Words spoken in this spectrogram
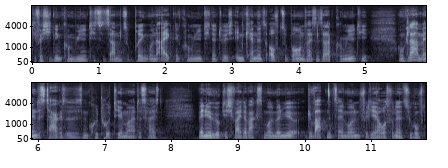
die verschiedenen Communities zusammenzubringen und eine eigene Community natürlich in Chemnitz aufzubauen, das heißt eine Startup-Community. Und klar, am Ende des Tages ist es ein Kulturthema. Das heißt, wenn wir wirklich weiter wachsen wollen, wenn wir gewappnet sein wollen für die Herausforderungen der Zukunft,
